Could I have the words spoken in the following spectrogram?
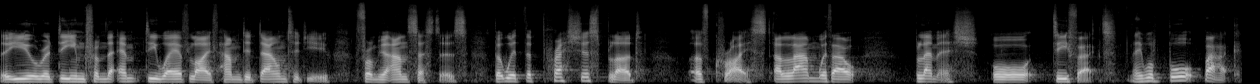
that you were redeemed from the empty way of life handed down to you from your ancestors, but with the precious blood of Christ, a lamb without blemish or defect. They were bought back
